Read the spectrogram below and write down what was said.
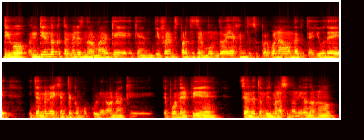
digo, entiendo que también es normal que, que, en diferentes partes del mundo haya gente súper buena onda que te ayude y también hay gente como culerona que te pone el pie, sean de tu misma nacionalidad o no.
